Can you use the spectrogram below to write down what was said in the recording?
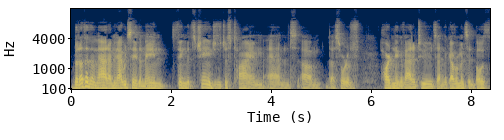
But other than that, I mean, I would say the main thing that's changed is just time and um, a sort of hardening of attitudes, and the governments in both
